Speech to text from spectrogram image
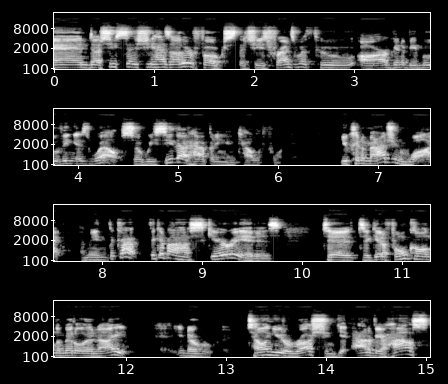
And uh, she says she has other folks that she's friends with who are going to be moving as well. So we see that happening in California. You can imagine why. I mean, think, think about how scary it is to, to get a phone call in the middle of the night, you know, telling you to rush and get out of your house.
